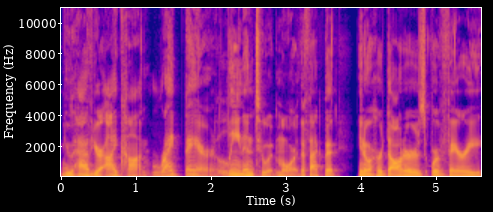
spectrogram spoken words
you have your icon right there. Lean into it more. The fact that, you know, her daughters were very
